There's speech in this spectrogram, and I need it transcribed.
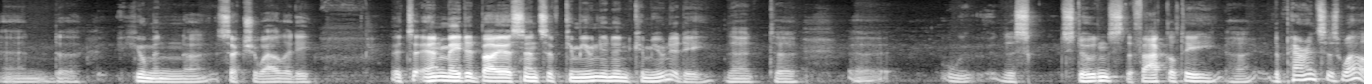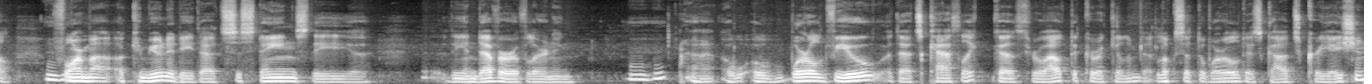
and uh, human uh, sexuality. It's animated by a sense of communion and community that uh, uh, we, the s- students, the faculty, uh, the parents as well, form a, a community that sustains the uh, the endeavor of learning. Uh, a, a worldview that's Catholic uh, throughout the curriculum that looks at the world as God's creation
